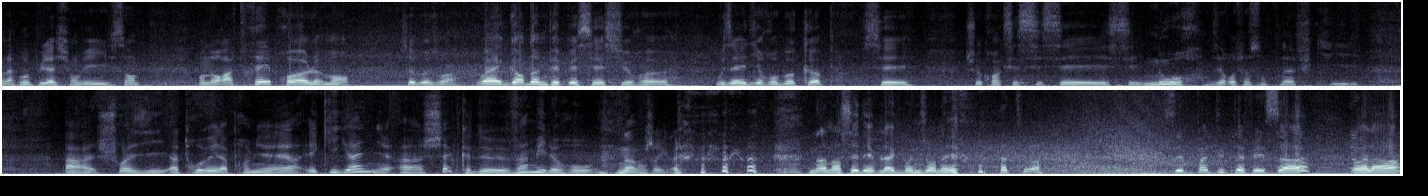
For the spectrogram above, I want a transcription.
la population vieillissante, on aura très probablement ce besoin. Ouais, Gordon PPC sur, euh, vous avez dit Robocop, c'est, je crois que c'est Nour 069 qui a choisi, a trouvé la première et qui gagne un chèque de 20 000 euros. non, je rigole. non, non, c'est des blagues. Bonne journée à toi. C'est pas tout à fait ça. Voilà.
